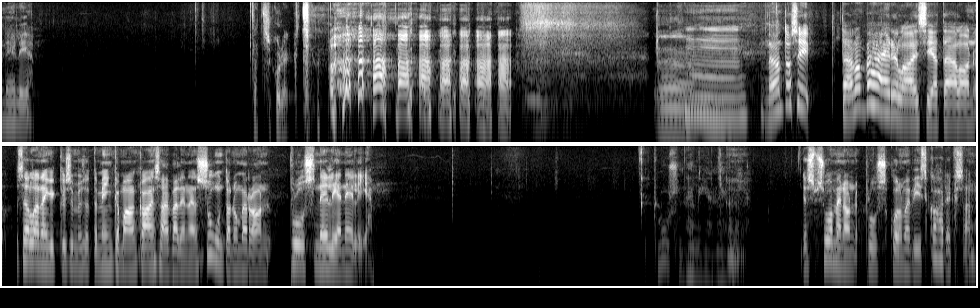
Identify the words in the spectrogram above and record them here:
neljä. That's correct. Mm, ne on tosi... Täällä on vähän erilaisia. Täällä on sellainenkin kysymys, että minkä maan kansainvälinen suuntanumero on plus neljä neljä. Plus neljä neljä. Jos Suomen on plus 358.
